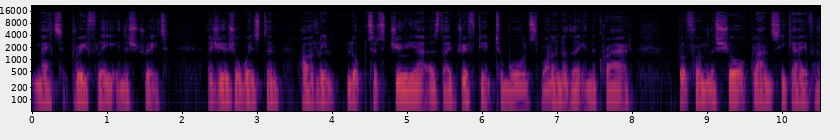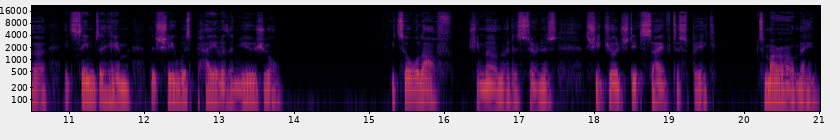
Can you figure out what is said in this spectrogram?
met briefly in the street. As usual, Winston hardly looked at Julia as they drifted towards one another in the crowd, but from the short glance he gave her, it seemed to him that she was paler than usual. It's all off, she murmured as soon as she judged it safe to speak. Tomorrow, I mean.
